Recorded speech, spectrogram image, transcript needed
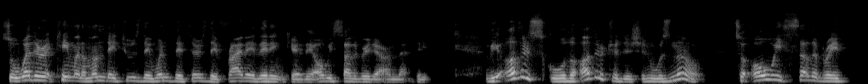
So whether it came on a Monday, Tuesday, Wednesday, Thursday, Friday, they didn't care. They always celebrated on that date. The other school, the other tradition was no, to always celebrate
